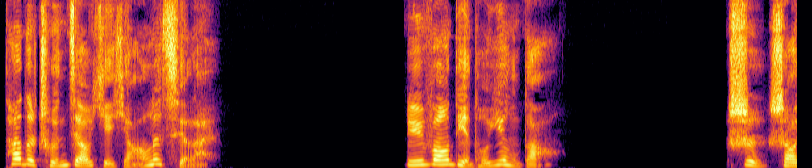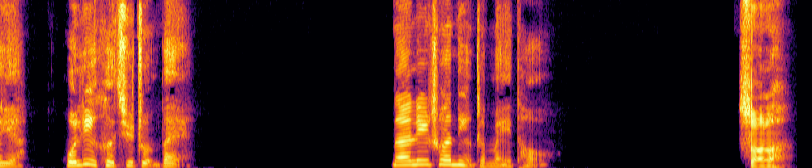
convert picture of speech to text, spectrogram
他的唇角也扬了起来。林芳点头应道：“是少爷，我立刻去准备。”南离川拧着眉头：“算了，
